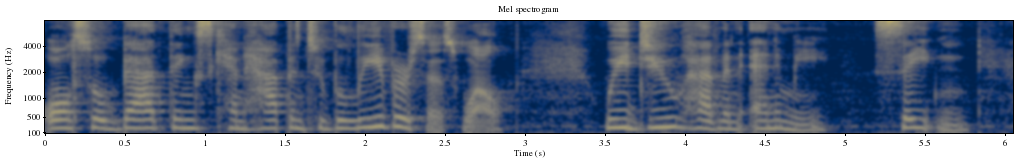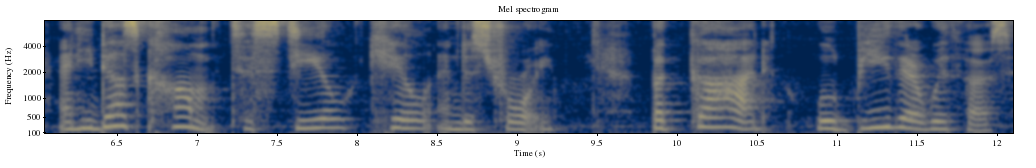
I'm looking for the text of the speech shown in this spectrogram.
Also, bad things can happen to believers as well. We do have an enemy, Satan, and he does come to steal, kill, and destroy. But God will be there with us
